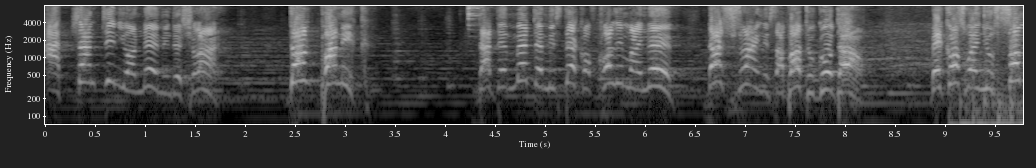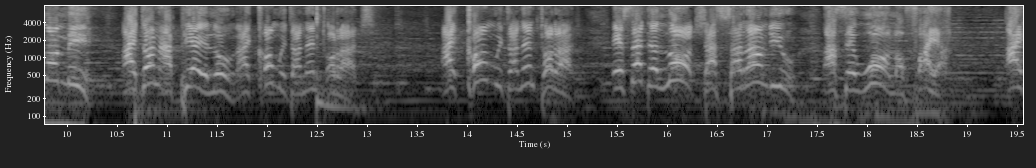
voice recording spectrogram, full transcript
are chanting your name in the shrine. Don't panic that they made the mistake of calling my name. That shrine is about to go down. Because when you summon me, I don't appear alone. I come with an entourage. I come with an entourage. He said, The Lord shall surround you as a wall of fire. I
